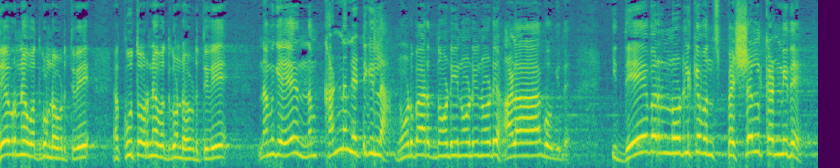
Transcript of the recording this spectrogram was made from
ದೇವ್ರನ್ನೇ ಒದ್ಕೊಂಡು ಹೋಗ್ಬಿಡ್ತೀವಿ ಕೂತವ್ರನ್ನೇ ಒದ್ಕೊಂಡು ಹೋಗ್ಬಿಡ್ತೀವಿ. ನಮಗೆ ನಮ್ಮ ಕಣ್ಣು ನೆಟ್ಟಿಗಿಲ್ಲ. ನೋಡಬಾರ್ದು ನೋಡಿ ನೋಡಿ ನೋಡಿ ಹಾಳಾಗೋಗಿದೆ ಈ ದೇವರನ್ನ ನೋಡಲಿಕ್ಕೆ ಒಂದು ಸ್ಪೆಷಲ್ ಕಣ್ಣಿದೆ.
